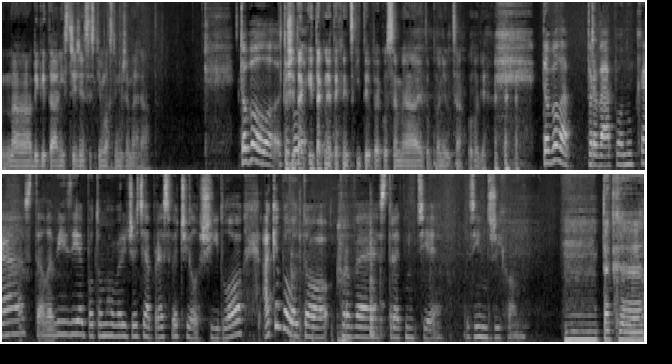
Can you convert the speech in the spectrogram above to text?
na digitální střížně si s tím vlastně můžeme hrát. To bol... To, bol... tak, i tak netechnický typ, ako som ja, je to plne docela v pohode. to bola prvá ponuka z televízie, potom hovorí, že ťa presvedčil šídlo. Aké bolo to prvé stretnutie s Jindřichom? Hmm, tak eh,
